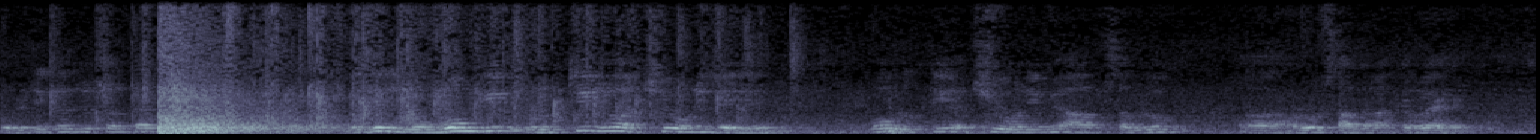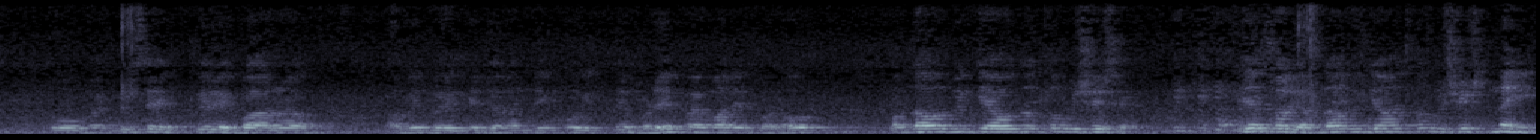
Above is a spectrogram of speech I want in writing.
पॉलिटिकल जो चलता है लेकिन लोगों की वृत्ति जो अच्छी होनी चाहिए वो वृत्ति अच्छी होने में आप सब लोग हर रोज साधना कर रहे हैं। तो मैं फिर से फिर एक बार अमित भाई के जन्मदिन को इतने बड़े पैमाने पर और अहमदाबाद में किया होता तो विशेष है। ये सॉरी अहमदाबाद में किया होता तो विशेष नहीं।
